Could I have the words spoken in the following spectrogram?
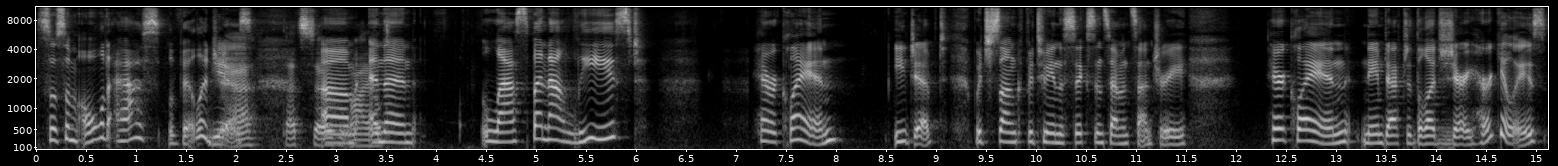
So some old ass villages. Yeah. That's so Um, wild. and then, last but not least, Heracleion, Egypt, which sunk between the 6th and 7th century. Heracleion, named after the legendary Hercules,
